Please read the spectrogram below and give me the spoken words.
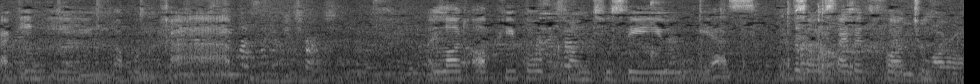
รักอิงอิงขอบคุณครับ A lot of people come to see you yes I'm so excited for tomorrow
